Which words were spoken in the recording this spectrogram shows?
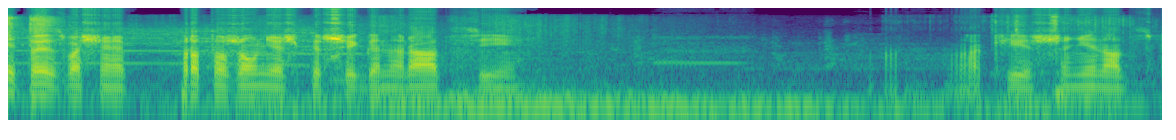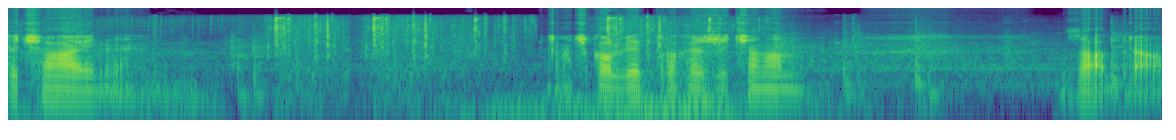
I to jest właśnie protożołnierz pierwszej generacji. Taki jeszcze nie nadzwyczajny. Aczkolwiek trochę życia nam zabrał.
